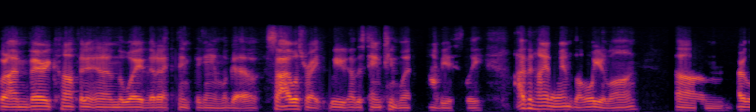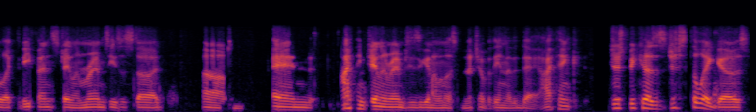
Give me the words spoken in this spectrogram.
but I'm very confident in the way that I think the game will go. So I was right. We have the same team win, obviously. I've been high on the Rams the whole year long. Um, I really like the defense. Jalen Ramsey's a stud. Um, and I think Jalen Ramsey's going to win this matchup at the end of the day. I think just because, just the way it goes,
